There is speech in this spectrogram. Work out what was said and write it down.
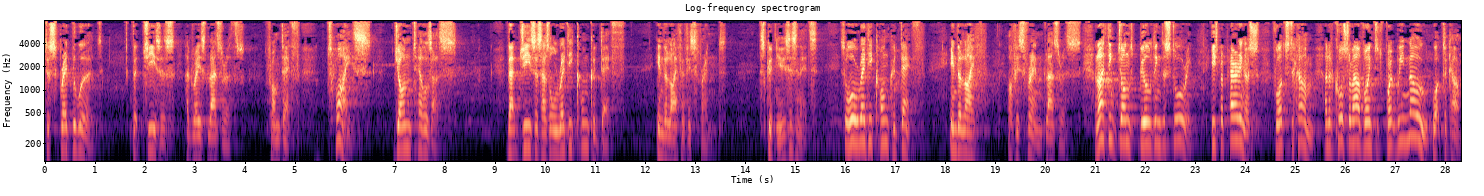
to spread the word that Jesus had raised Lazarus from death. Twice, John tells us that Jesus has already conquered death in the life of his friend. It's good news, isn't it? It's already conquered death in the life of his friend Lazarus. And I think John's building the story. He's preparing us for what's to come. And of course, from our vantage point, we know what to come.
